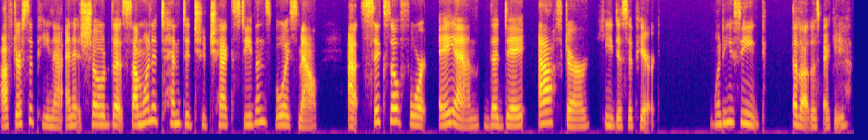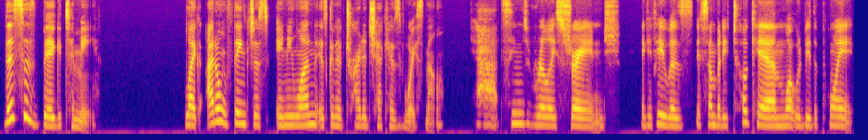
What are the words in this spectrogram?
after subpoena, and it showed that someone attempted to check Steven's voicemail at 6:04 a.m. the day after he disappeared. What do you think about this, Becky? This is big to me. Like, I don't think just anyone is going to try to check his voicemail. Yeah, it seems really strange. Like if he was, if somebody took him, what would be the point?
